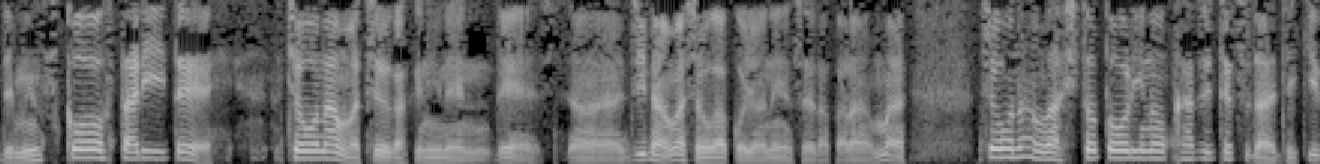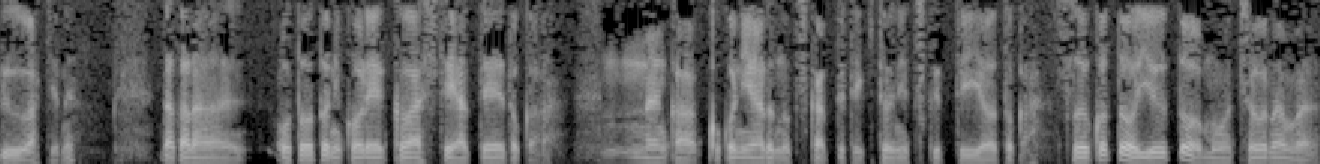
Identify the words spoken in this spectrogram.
で、息子二人で、長男は中学2年で、次男は小学校4年生だから、まあ、長男は一通りの家事手伝いできるわけね。だから、弟にこれ食わしてやってとか、なんかここにあるの使って適当に作っていいよとか、そういうことを言うと、もう長男は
